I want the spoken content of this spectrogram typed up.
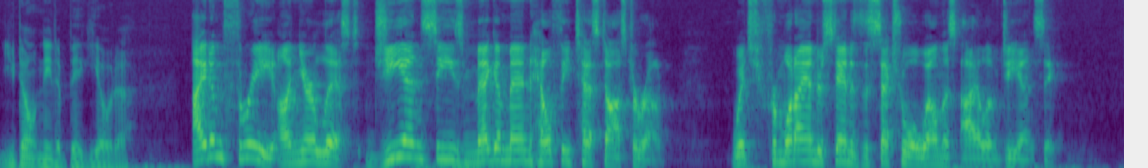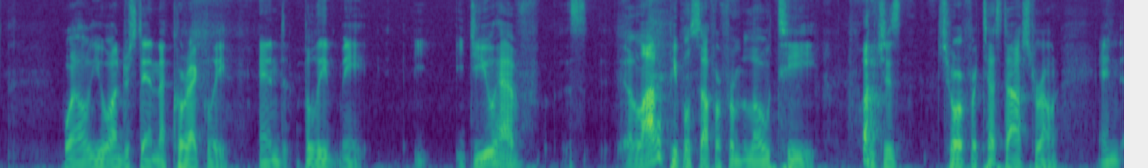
you don't need a big Yoda. Item three on your list: GNC's Mega Men Healthy Testosterone, which, from what I understand, is the sexual wellness aisle of GNC. Well, you understand that correctly. And believe me, do you have. a lot of people suffer from low T, which is short for testosterone. And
